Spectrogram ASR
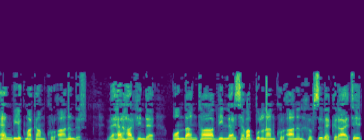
en büyük makam Kur'an'ındır ve her harfinde ondan ta binler sevap bulunan Kur'an'ın hıfzı ve kıraati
